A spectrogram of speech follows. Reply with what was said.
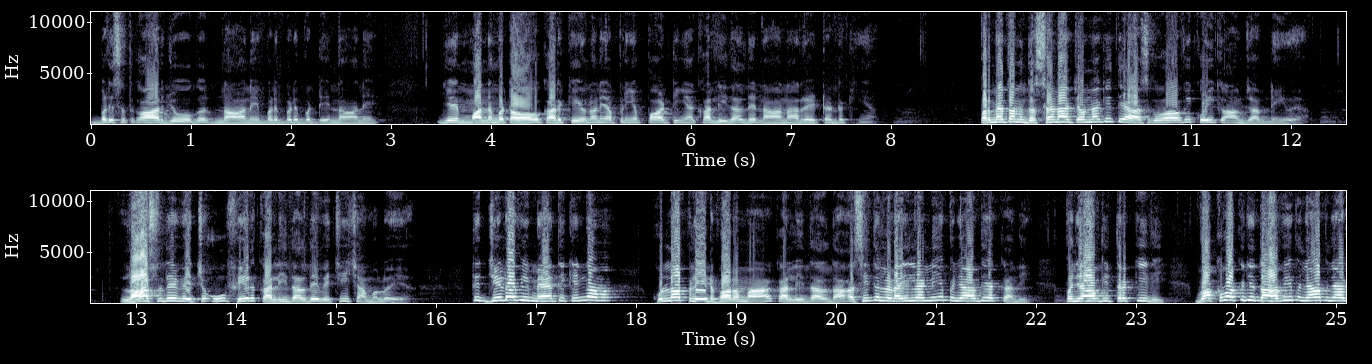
ਬੜੇ ਸਤਿਕਾਰਯੋਗ ਨਾਂ ਨੇ, ਬੜੇ ਬੜੇ ਵੱਡੇ ਨਾਂ ਨੇ। ਜੇ ਮਨ ਮਟਾਵ ਕਰਕੇ ਉਹਨਾਂ ਨੇ ਆਪਣੀਆਂ ਪਾਰਟੀਆਂ ਅਕਾਲੀ ਦਲ ਦੇ ਨਾਂ ਨਾਲ ਰਿਲੇਟਡ ਰੱਖੀਆਂ। ਪਰ ਮੈਂ ਤੁਹਾਨੂੰ ਦੱਸਣਾ ਚਾਹੁੰਦਾ ਕਿ ਇਤਿਹਾਸ ਗਵਾਹ ਵੀ ਕੋਈ ਕਾਮਯਾਬ ਨਹੀਂ ਹੋਇਆ। ਲਾਸਟ ਦੇ ਵਿੱਚ ਉਹ ਫਿਰ ਅਕਾਲੀ ਦਲ ਦੇ ਵਿੱਚ ਹੀ ਸ਼ਾਮਲ ਹੋਏ ਆ। ਤੇ ਜਿਹੜਾ ਵੀ ਮੈਂ ਤੇ ਕਹਿੰਦਾ ਵਾਂ ਖੁੱਲਾ ਪਲੇਟਫਾਰਮ ਆ ਅਕਾਲੀ ਦਲ ਦਾ। ਅਸੀਂ ਤੇ ਲੜਾਈ ਲੜਨੀ ਹੈ ਪੰਜਾਬ ਦੇ ਹੱਕਾਂ ਦੀ, ਪੰਜਾਬ ਦੀ ਤਰੱਕੀ ਦੀ। ਵੱਖ-ਵੱਖ ਜੇ 10 20 50 50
